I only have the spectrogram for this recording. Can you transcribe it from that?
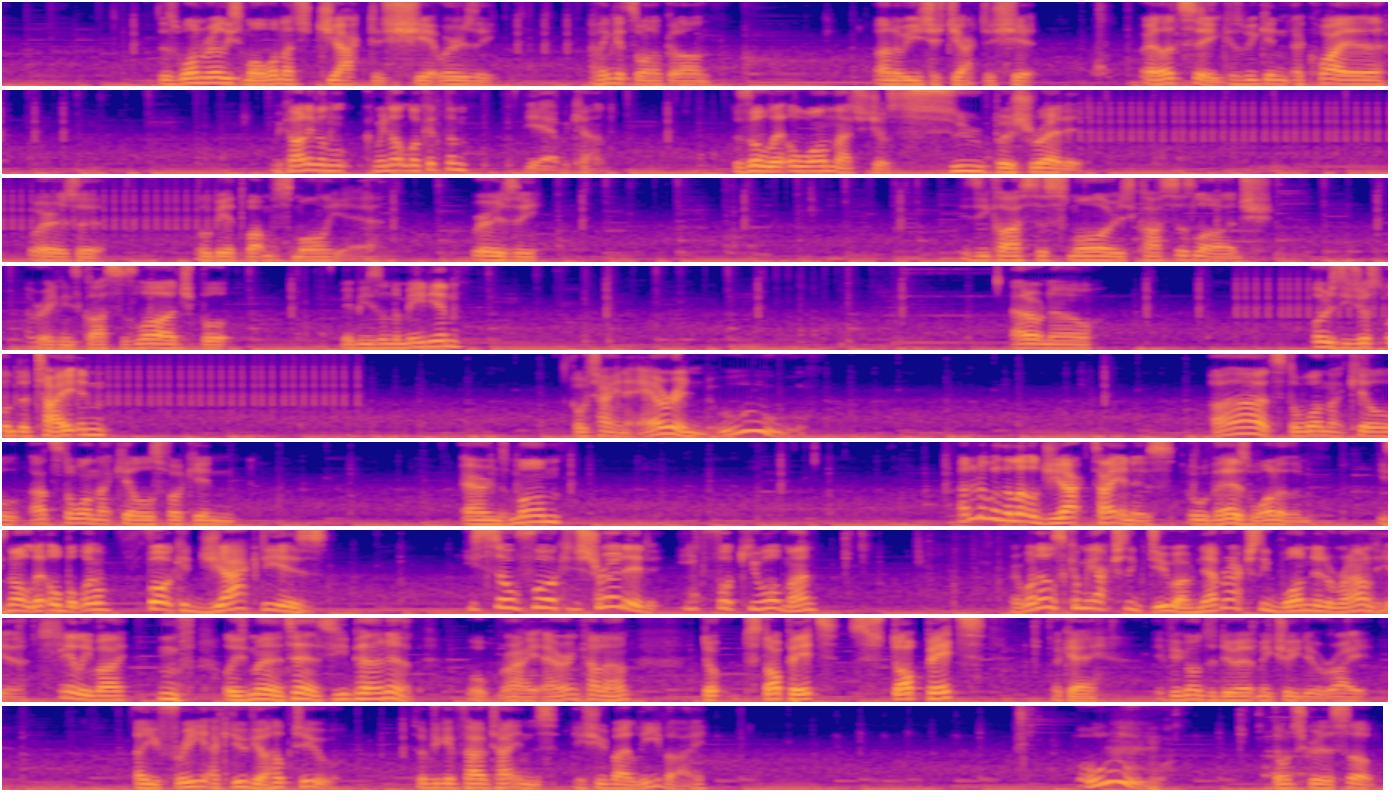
There's one really small one that's jacked as shit. Where is he? I think it's the one I've got on. Oh no, he's just jacked as shit. Alright, let's see, because we can acquire... We can't even... Can we not look at them? Yeah, we can. There's a little one that's just super shredded. Where is it? Will it be at the bottom small? Yeah. Where is he? Is he classed as small or is he classed as large? I reckon he's classed as large, but maybe he's under medium? I don't know. Or is he just under Titan? Oh, Titan Eren. Ooh. Ah, it's the one that kill. That's the one that kills fucking Eren's mum. I don't know where the little Jack Titan is. Oh, there's one of them. He's not little, but look how fucking jacked he is. He's so fucking shredded. He'd fuck you up, man. Right, what else can we actually do? I've never actually wandered around here. Hey, Levi. Humph, all these militants, keep burn up. Oh, right, Eren, calm down. Don't, stop it. Stop it. Okay, if you're going to do it, make sure you do it right. Are you free? I could do with your help too. So if you get five titans issued by Levi. Ooh. Don't screw this up.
